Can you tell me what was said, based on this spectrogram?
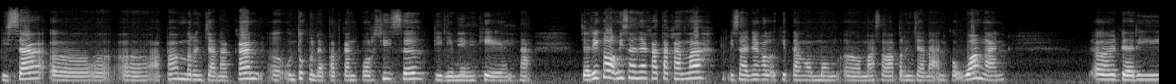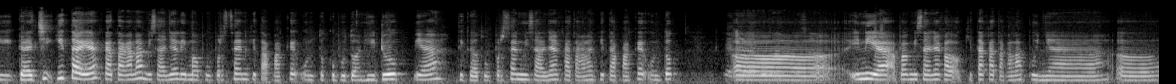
bisa eh, eh, apa merencanakan eh, untuk mendapatkan porsi sedini mungkin. nah jadi kalau misalnya katakanlah misalnya kalau kita ngomong eh, masalah perencanaan keuangan eh, dari gaji kita ya katakanlah misalnya 50% kita pakai untuk kebutuhan hidup ya 30% misalnya katakanlah kita pakai untuk Ya, eh, ini ya apa misalnya kalau kita katakanlah punya eh,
